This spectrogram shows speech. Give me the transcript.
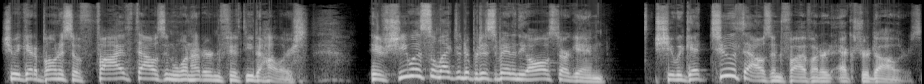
she would get a bonus of $5,150. If she was selected to participate in the All Star game, she would get 2500 extra dollars.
